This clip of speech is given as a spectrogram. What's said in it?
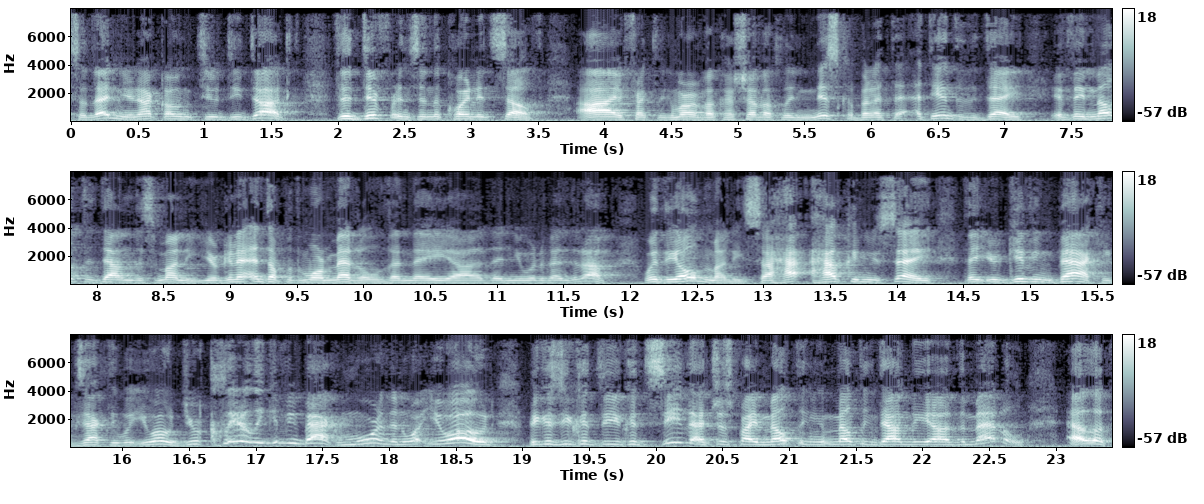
so then you're not going to deduct the difference in the coin itself. I but at the, at the end of the day, if they melted down this money, you're going to end up with more metal than they uh, than you would have ended up with the old money. So how, how can you say that you're giving back exactly what you owed? You're clearly giving back more than what you owed because you could you could see that just by melting melting down the uh, the metal. Rather,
